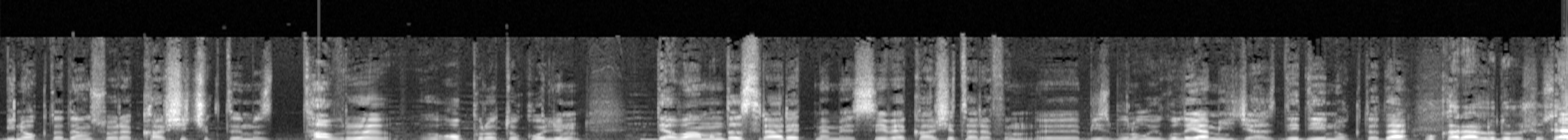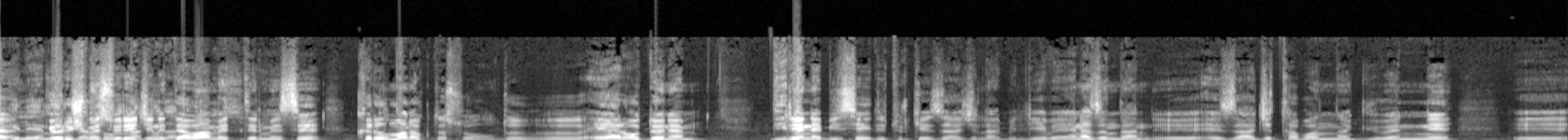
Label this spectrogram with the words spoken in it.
bir noktadan sonra karşı çıktığımız tavrı o protokolün devamında ısrar etmemesi ve karşı tarafın e, biz bunu uygulayamayacağız dediği noktada o kararlı duruşu sergileyemediler. Evet, görüşme sürecini devam maalesef. ettirmesi kırılma noktası oldu. E, eğer o dönem direnebilseydi Türkiye Eczacılar Birliği ve en azından e, eczacı tabanına güvenli e,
